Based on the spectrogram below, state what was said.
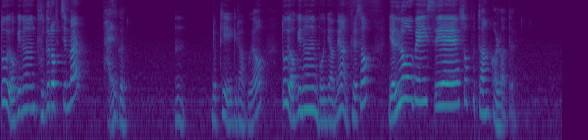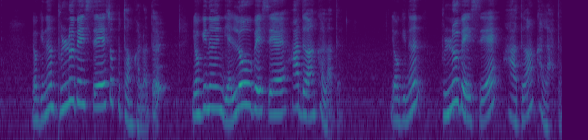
또 여기는 부드럽지만 밝은 음, 이렇게 얘기를 하고요. 또 여기는 뭐냐면 그래서 옐로우 베이스의 소프트한 컬러들 여기는 블루 베이스의 소프트한 컬러들 여기는 옐로우 베이스의 하드한 컬러들. 여기는 블루 베이스의 하드한 컬러들.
